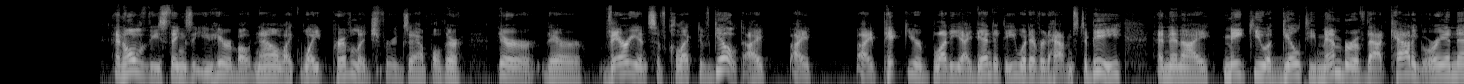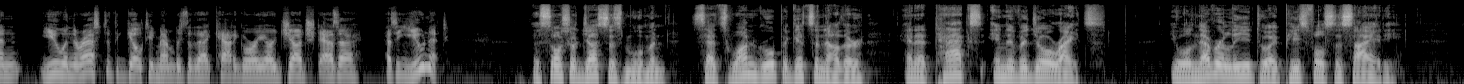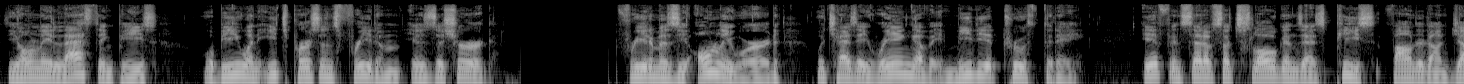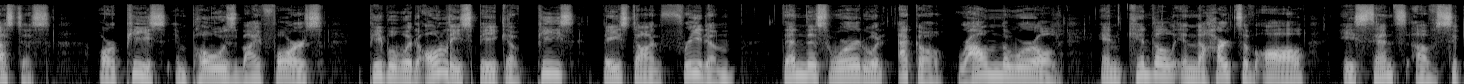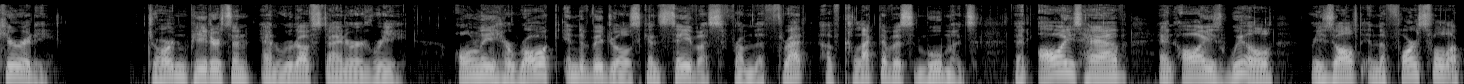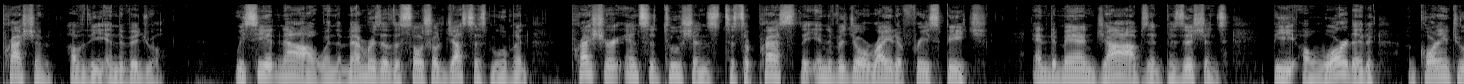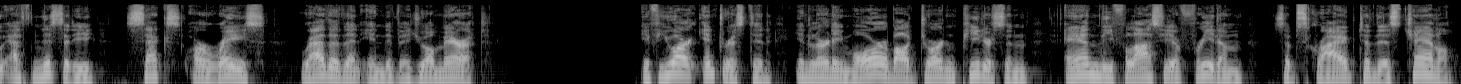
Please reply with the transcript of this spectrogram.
And all of these things that you hear about now, like white privilege, for example, they're they're they're variants of collective guilt. I I I pick your bloody identity, whatever it happens to be, and then I make you a guilty member of that category, and then you and the rest of the guilty members of that category are judged as a as a unit. The social justice movement sets one group against another and attacks individual rights. It will never lead to a peaceful society. The only lasting peace will be when each person's freedom is assured. Freedom is the only word which has a ring of immediate truth today. If instead of such slogans as peace founded on justice or peace imposed by force, people would only speak of peace based on freedom, then this word would echo round the world and kindle in the hearts of all a sense of security. Jordan Peterson and Rudolf Steiner agree. Only heroic individuals can save us from the threat of collectivist movements that always have and always will result in the forceful oppression of the individual. We see it now when the members of the social justice movement pressure institutions to suppress the individual right of free speech and demand jobs and positions be awarded according to ethnicity, sex, or race rather than individual merit. If you are interested in learning more about Jordan Peterson and the philosophy of freedom, subscribe to this channel.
